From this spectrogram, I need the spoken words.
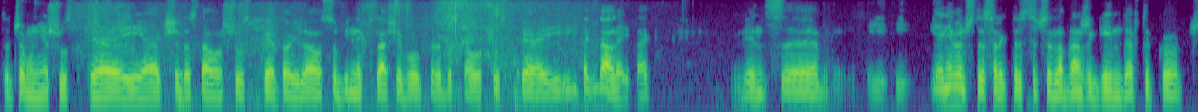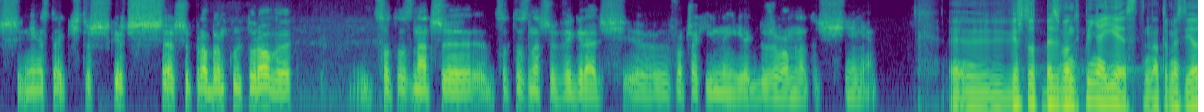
to czemu nie szóstkę? I jak się dostało szóstkę, to ile osób innych w klasie było, które dostało szóstkę i, i tak dalej, tak? Więc e, ja nie wiem, czy to jest charakterystyczne dla branży game dev, tylko czy nie jest to jakiś troszkę szerszy problem kulturowy, co to znaczy, co to znaczy wygrać e, w oczach innych, jak dużo mamy na to ciśnienie. E, wiesz co, bez wątpienia jest. Natomiast ja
